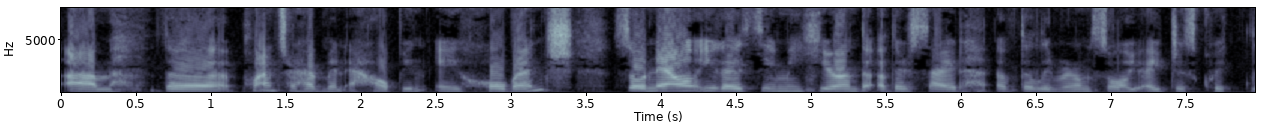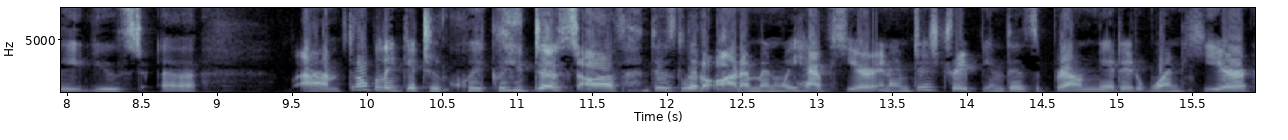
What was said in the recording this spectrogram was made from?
um, the plants have been helping a whole bunch. So now you guys see me here on the other side of the living room. So I just quickly used a um, throw blanket to quickly dust off this little ottoman we have here. And I'm just draping this brown knitted one here.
